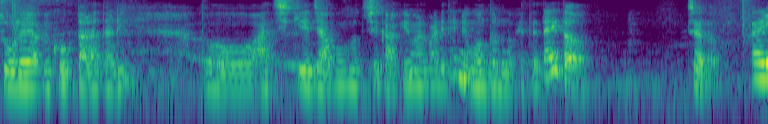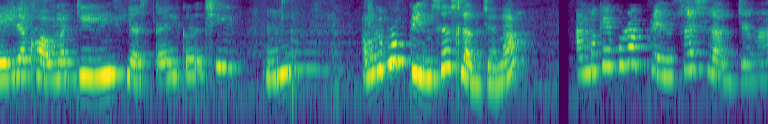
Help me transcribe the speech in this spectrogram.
চলে যাবে খুব তাড়াতাড়ি। তো আজকে যাব হচ্ছে কাকিমার বাড়িতে নেমন্তন্ন খেতে তাই তো? চলো। আর এই দেখো আমরা কি হেয়ারস্টাইল করেছি। হুম, আমাকে পুরো প্রিন্সেস লাগছে না? আমাকে পুরো প্রিন্সেস লাগছে না।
